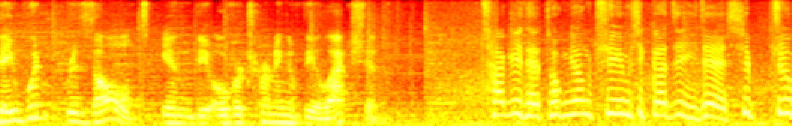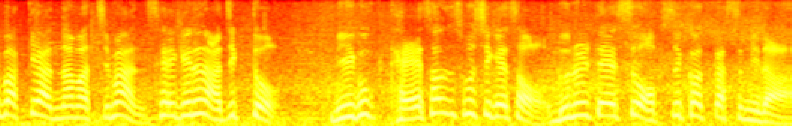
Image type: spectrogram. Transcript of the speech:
they wouldn't result in the overturning of the election. 차기 대통령 취임식까지 이제 10주밖에 안 남았지만 세계는 아직도 미국 대선 소식에서 눈을 뗄 수 없을 것 같습니다.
